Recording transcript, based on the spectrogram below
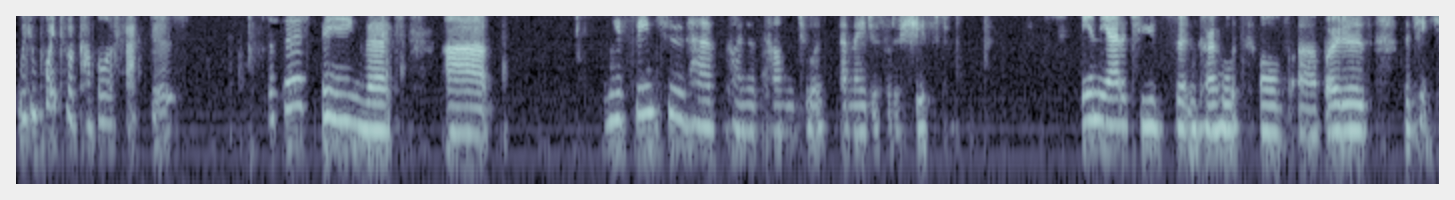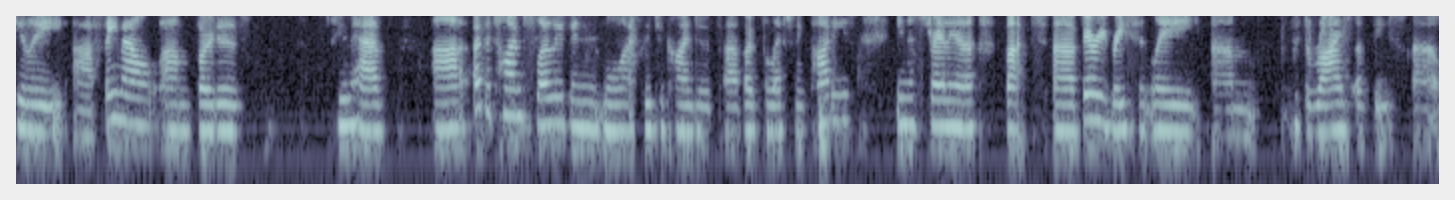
we can point to a couple of factors. The first being that uh, we seem to have kind of come to a, a major sort of shift in the attitudes of certain cohorts of uh, voters, particularly uh, female um, voters, who have uh, over time slowly been more likely to kind of uh, vote for left wing parties in Australia, but uh, very recently, um, with the rise of these uh,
